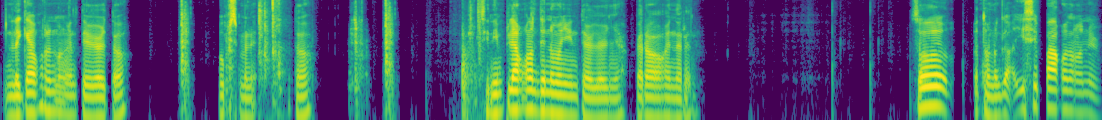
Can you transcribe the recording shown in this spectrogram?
Nilagyan ko rin ng interior to. Oops, mali. Ito. Sinimplihan ko lang din naman yung interior niya. Pero okay na rin. So, ito. Nag-iisip pa ako ng ano eh,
